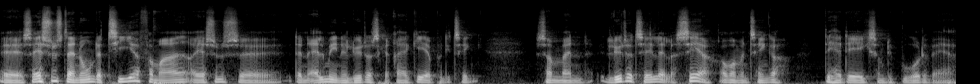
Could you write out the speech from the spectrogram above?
Øh, så jeg synes, der er nogen, der tiger for meget, og jeg synes, øh, den almene lytter skal reagere på de ting, som man lytter til eller ser, og hvor man tænker, det her det er ikke, som det burde være.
